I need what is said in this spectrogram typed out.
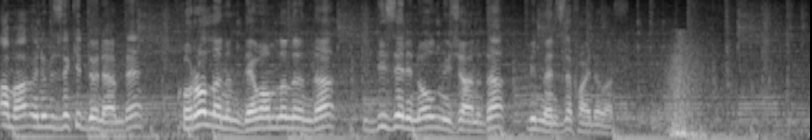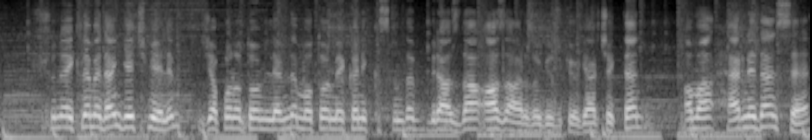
ama önümüzdeki dönemde Corolla'nın devamlılığında dizelin olmayacağını da bilmenizde fayda var. Şunu eklemeden geçmeyelim. Japon otomobillerinde motor mekanik kısmında biraz daha az arıza gözüküyor gerçekten. Ama her nedense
